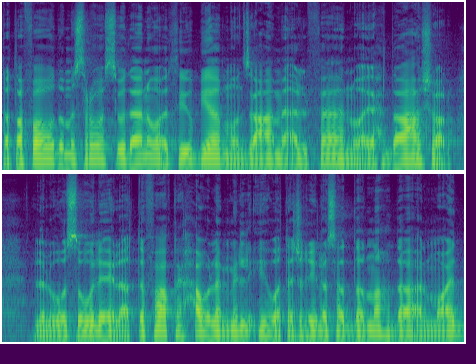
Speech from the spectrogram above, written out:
تتفاوض مصر والسودان وأثيوبيا منذ عام 2011 للوصول إلى اتفاق حول ملء وتشغيل سد النهضة المعد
